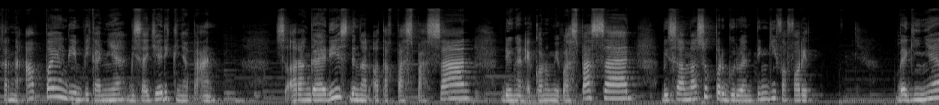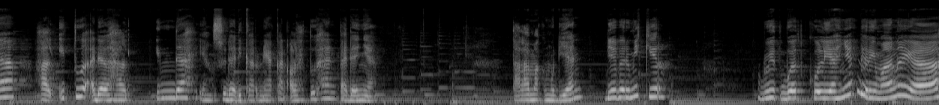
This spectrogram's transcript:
karena apa yang diimpikannya bisa jadi kenyataan. Seorang gadis dengan otak pas-pasan, dengan ekonomi pas-pasan, bisa masuk perguruan tinggi favorit. Baginya, hal itu adalah hal indah yang sudah dikaruniakan oleh Tuhan padanya. Tak lama kemudian, dia baru mikir, duit buat kuliahnya dari mana ya?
